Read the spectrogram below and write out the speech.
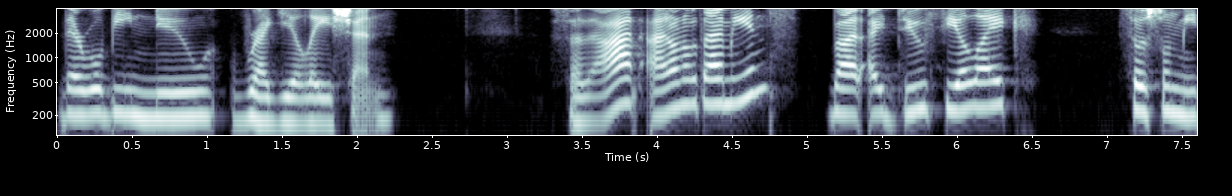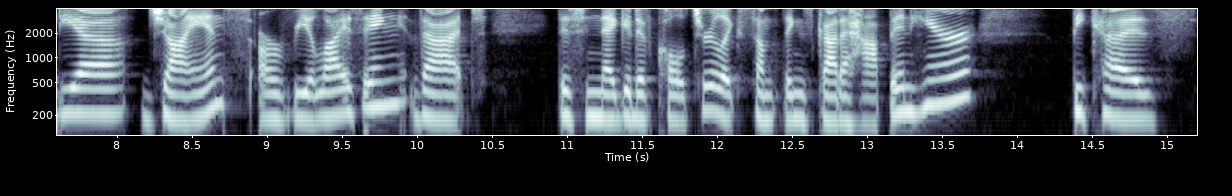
there will be new regulation. So, that, I don't know what that means, but I do feel like social media giants are realizing that this negative culture, like something's got to happen here because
